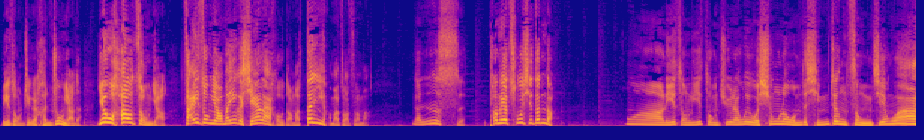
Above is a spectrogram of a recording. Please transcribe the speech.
李总，这个很重要的，有好重要，再重要嘛，有个先来后到嘛，等一下嘛，咋子了嘛？硬是旁边出息等到。哇，李总，李总居然为我凶了我们的行政总监，哇，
